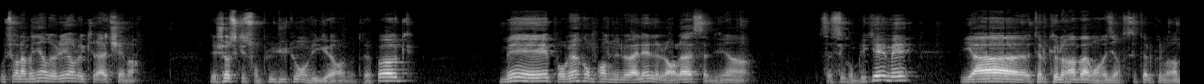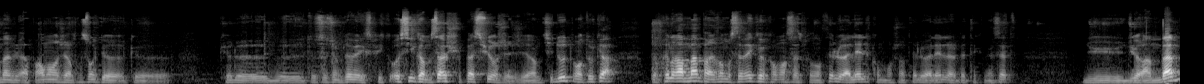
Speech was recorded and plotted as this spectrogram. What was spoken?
ou sur la manière de lire le Kriyat Shema. Des choses qui sont plus du tout en vigueur à notre époque, mais pour bien comprendre le Hallel, alors là, ça devient, ça c'est compliqué, mais il y a, tel que le Rambam, on va dire, c'est tel que le Rambam, apparemment j'ai l'impression que, que, le, le Club explique aussi comme ça, je suis pas sûr, j'ai un petit doute, mais en tout cas, d'après le Rambam, par exemple, vous savez que comment ça se présentait, le Hallel, comment on chantait le Hallel à la Knesset du, Rambam, et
